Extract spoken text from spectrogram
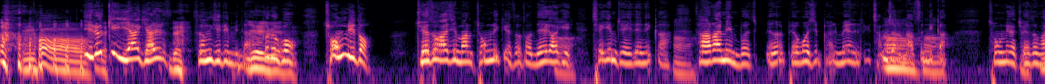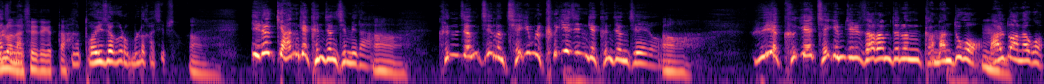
음. 이렇게 이야기할 네. 성질입니다. 예, 그리고 예. 총리도 죄송하지만 총리께서도 내각이 어. 책임져야 되니까 어. 사람이 뭐 158명 이렇게 참사가 어, 났으니까 어. 총리가 네, 죄송하지만 물러나셔야 되겠다. 어, 도의적으로 물러가십시오. 어. 이렇게 하는 게큰 정치입니다. 큰 정치는 책임을 크게 지는 게큰 정치예요. 위에 크게 책임질 사람들은 가만두고 음. 말도 안 하고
